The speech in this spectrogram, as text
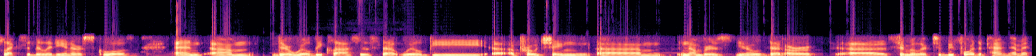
flexibility in our schools. And um, there will be classes that will be uh, approaching um, numbers, you know, that are uh, similar to before the pandemic.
